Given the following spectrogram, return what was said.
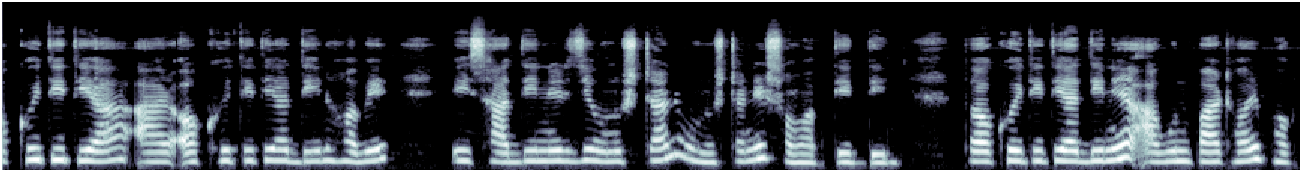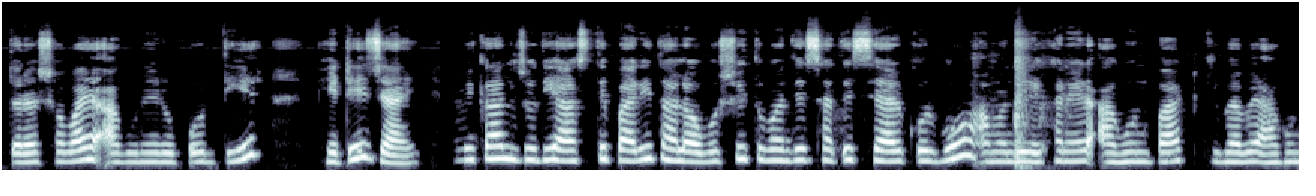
অক্ষয় তৃতীয়া। আর অক্ষয় তৃতীয়ার দিন হবে এই সাত দিনের যে অনুষ্ঠান, অনুষ্ঠানের সমাপ্তির দিন। তো অক্ষয় তৃতীয়ার দিনে আগুন পাঠ হয়, ভক্তরা সবাই আগুনের ওপর দিয়ে হেঁটে যায়। আমি কাল যদি আসতে পারি, তাহলে অবশ্যই তোমাদের সাথে শেয়ার করব আমাদের এখানের আগুন পাঠ, কীভাবে আগুন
